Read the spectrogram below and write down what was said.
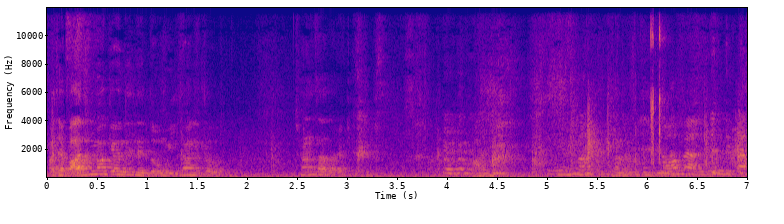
아 제가 마지막이었는데 너무 이상해서 천사 날개 그렸어요. 마음에 안 듭니다.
